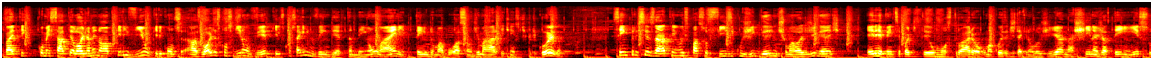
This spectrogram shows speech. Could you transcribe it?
vai ter que começar a ter loja menor, porque ele viu que ele as lojas conseguiram ver que eles conseguem vender também online, tendo uma boa ação de marketing, esse tipo de coisa sem precisar ter um espaço físico gigante, uma loja gigante. E aí, de repente, você pode ter um mostruário ou alguma coisa de tecnologia. Na China já tem isso,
